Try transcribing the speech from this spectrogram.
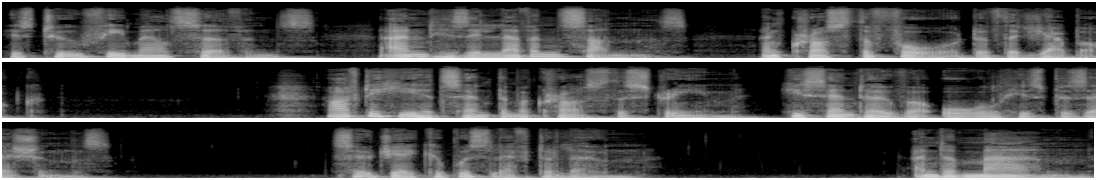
his two female servants, and his eleven sons, and crossed the ford of the Jabbok. After he had sent them across the stream, he sent over all his possessions. So Jacob was left alone. And a man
